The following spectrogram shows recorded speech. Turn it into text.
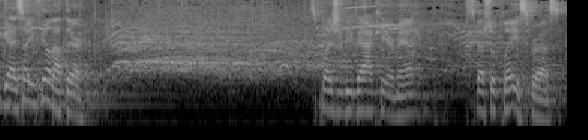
you guys. How you feeling out there? It's a pleasure to be back here, man. Special place for us.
